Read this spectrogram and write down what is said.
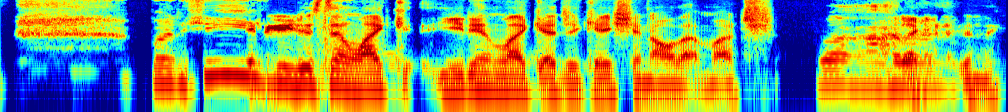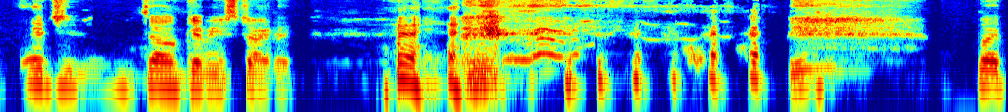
but he, Maybe you just didn't like you didn't like education all that much. well, I don't, I edu- don't get me started. but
